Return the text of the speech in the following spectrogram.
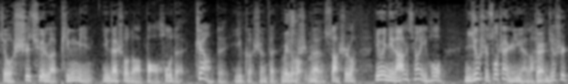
就失去了平民应该受到保护的这样的一个身份，没错，就是、呃，丧失了。因为你拿了枪以后，你就是作战人员了，你就是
